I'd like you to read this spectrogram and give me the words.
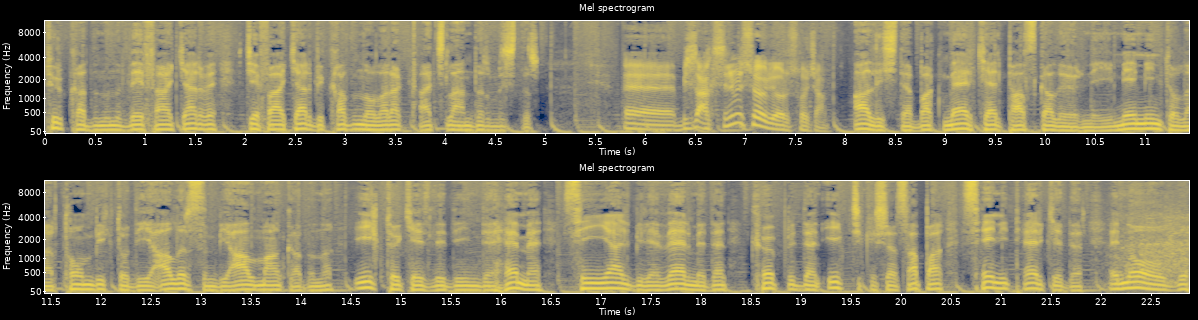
Türk kadınını vefakar ve cefakar bir kadın olarak taçlandırmıştır. Ee, biz aksini mi söylüyoruz hocam? Al işte bak Merkel Pascal örneği. Memintolar tombikto diye alırsın bir Alman kadını. İlk tökezlediğinde hemen sinyal bile vermeden köprüden ilk çıkışa sapar seni terk eder. E ne oldu?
